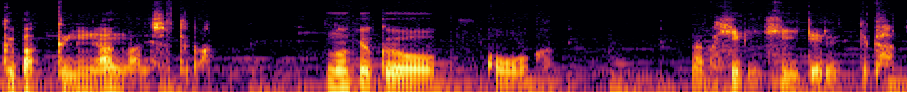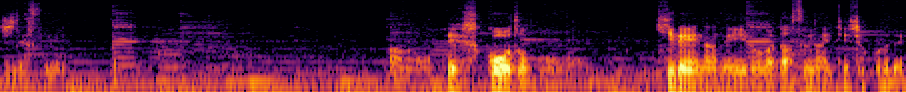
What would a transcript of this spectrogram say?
クバックインアンガーでしたっけかこの曲をこうなんか日々弾いてるって感じですね。あの F コードの綺麗な音色が出せないというところで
